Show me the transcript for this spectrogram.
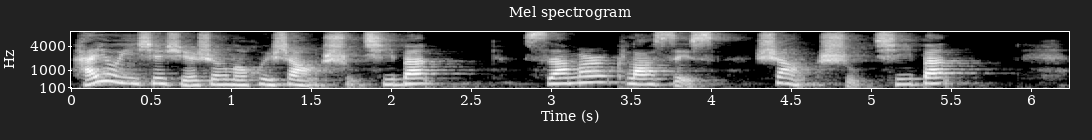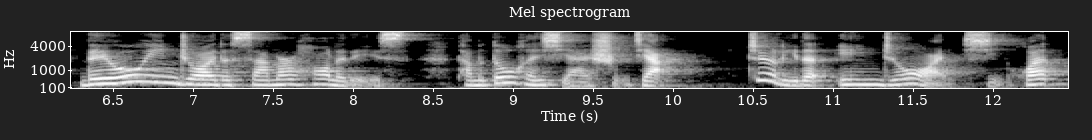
还有一些学生呢会上暑期班。Summer classes 上暑期班。They all enjoy the summer holidays. 他们都很喜爱暑假。 这里的 enjoy 喜欢，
